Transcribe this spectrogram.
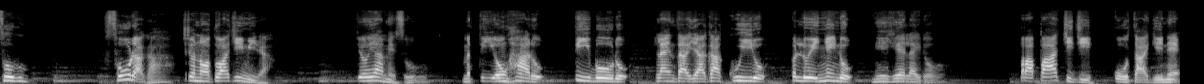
စိုးဘူးစိုးတာကကျွန်တော်သွားကြည့်မိတာပြောရမယ်ဆိုမတီအောင်ဟတို့တီဘိုးတို့လှိုင်သာယာကကွီးတို့ ပလွေညိမ့်တို့နေခဲ့လိုက်တော့ပပားကြီးကြီးကိုတာကြီးနဲ့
